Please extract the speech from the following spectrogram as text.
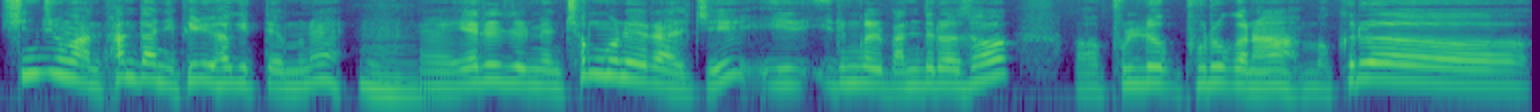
신중한 판단이 필요하기 때문에 음. 예, 를 들면 청문회랄지 이런 걸 만들어서 어, 부르, 부르거나 뭐 그럴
